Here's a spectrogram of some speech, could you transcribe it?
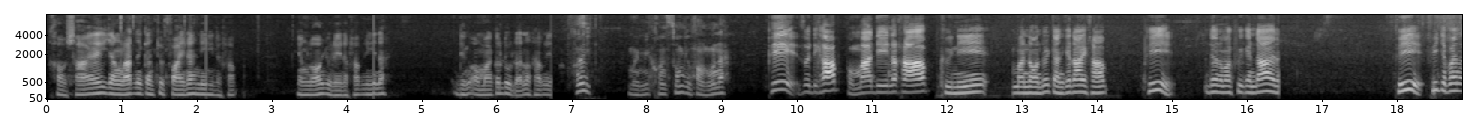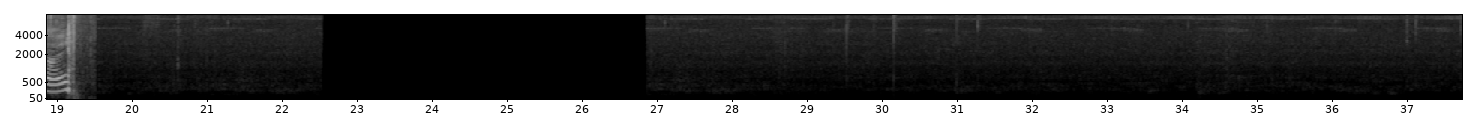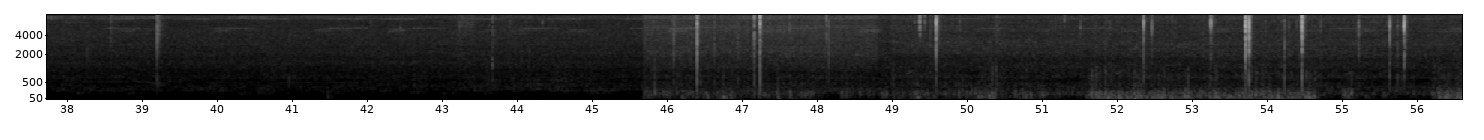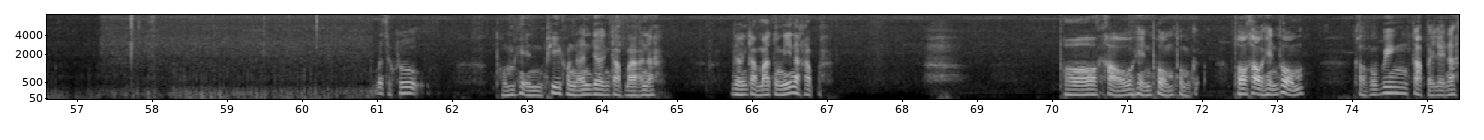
เขาใช้ยางรัดในการจุดไฟนะนี่นะครับ ยังร้อนอยู่เลยนะครับนี้นะ ดึงออกมาก็หลุดแล้วนะครับเฮ้ยเหมือนมีคนซุ่มอยู่ฝั่งนู้นนะพี่สวัสดีครับ ผมมาดีนะครับ คืนนี้มานอนด้วยกันก็ได้ครับ พี่เดินออกมาคุยกันได้ พี่พี่จะไปไหน เมื่อสักครู่ ผมเห็นพี่คนนั้นเดินกลับมานะ เดินกลับมาตรงนี้นะครับ พอเขาเห็นผมผม พอเขาเห็นผม เขาก็วิ่งกลับไปเลยนะ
